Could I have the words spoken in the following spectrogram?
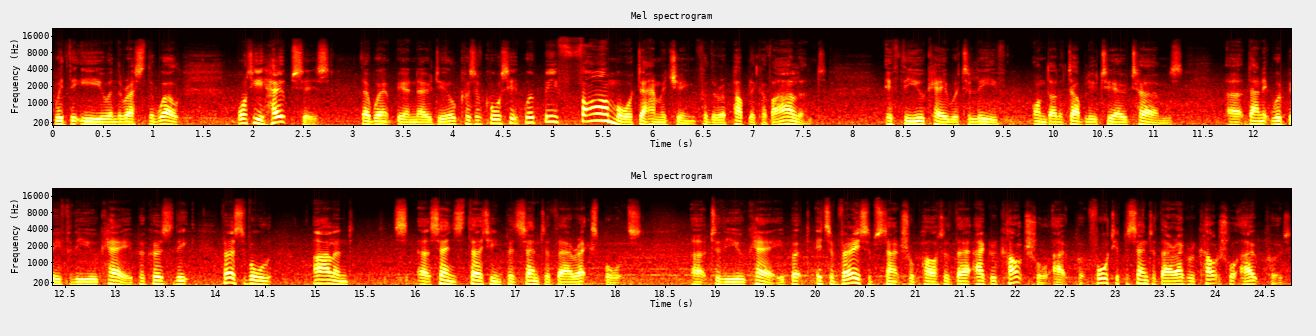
with the EU and the rest of the world. What he hopes is there won't be a no deal because, of course, it would be far more damaging for the Republic of Ireland if the UK were to leave on WTO terms uh, than it would be for the UK because the first of all Ireland uh, sends 13% of their exports uh, to the UK, but it's a very substantial part of their agricultural output. 40% of their agricultural output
